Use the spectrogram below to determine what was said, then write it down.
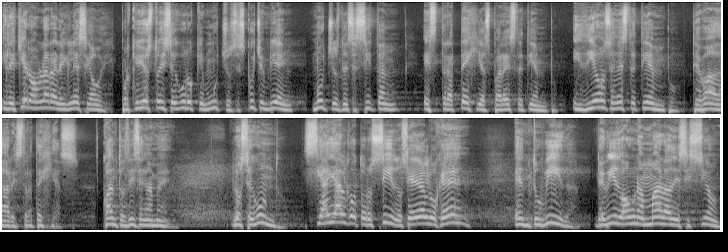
Y le quiero hablar a la iglesia hoy, porque yo estoy seguro que muchos, escuchen bien, muchos necesitan estrategias para este tiempo. Y Dios en este tiempo te va a dar estrategias. ¿Cuántos dicen amén? Lo segundo, si hay algo torcido, si hay algo que en tu vida, debido a una mala decisión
